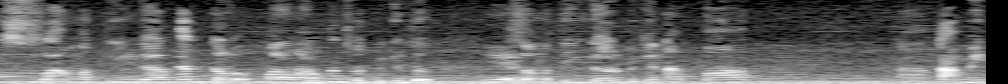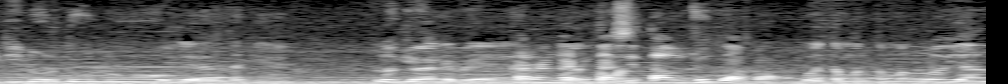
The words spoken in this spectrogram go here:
selamat tinggal kan kalau malam-malam kan sempat bikin tuh Iya. selamat tinggal bikin apa eh, kami tidur dulu Iya. hashtagnya. lu gimana be Karena nggak dikasih tahu juga Pak. buat temen-temen lu yang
